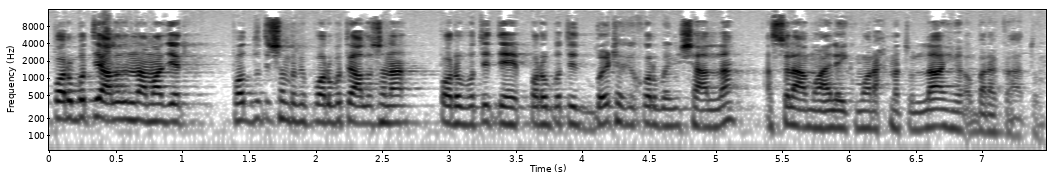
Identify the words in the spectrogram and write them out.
পরবর্তী আলোচনা আমাদের পদ্ধতি সম্পর্কে পরবর্তী আলোচনা, পরবর্তীতে, পরবর্তী বৈঠকে করব ইনশাআল্লাহ। আসসালামু আলাইকুম রহমতুল্লাহ বারকাতুহ।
